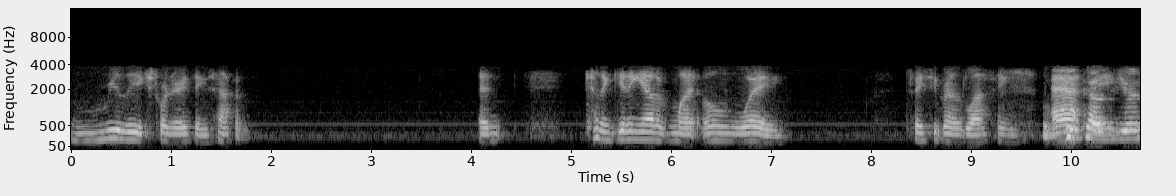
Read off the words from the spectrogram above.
really extraordinary things happen. And kind of getting out of my own way. Tracy Brown's laughing at because me, you're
